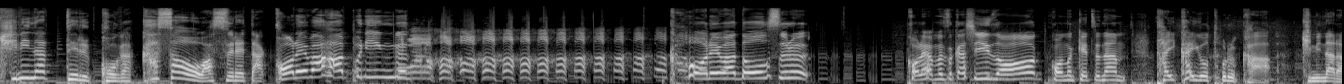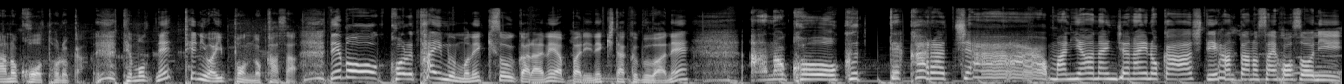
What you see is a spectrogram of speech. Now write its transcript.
気になってる子が傘を忘れた。これはハプニング。これはどうする？これは難しいぞ。この決断。大会を取るか。気になるあの子を取るか。手もね手には1本の傘。でもこれタイムもね競うからねやっぱりね帰宅部はね。あの子を送ってからじゃあ間に合わないんじゃないのか？シティハンターの再放送に。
